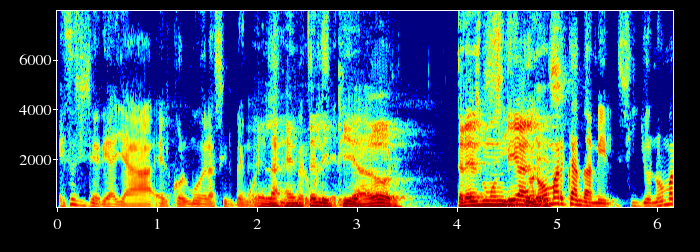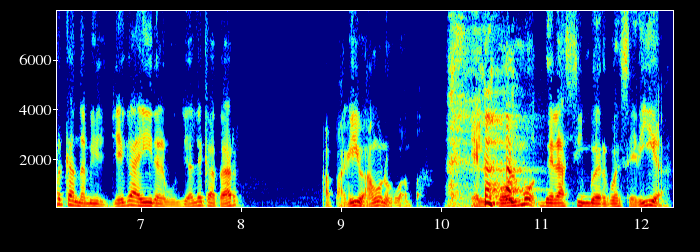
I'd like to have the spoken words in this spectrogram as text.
Ese sí sería ya el colmo de la sirvengüenza. El agente liquidador. Tres mundiales. Si Yonomar Candamil, si Yonomar Candamil llega a ir al Mundial de Qatar, apague y vámonos, Juanpa. El colmo de la sinvergüencería.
